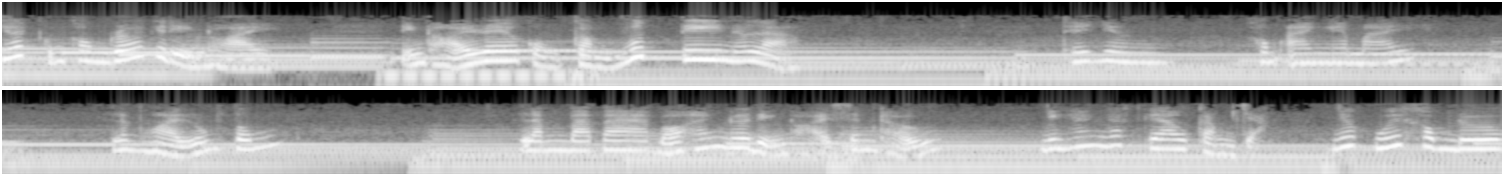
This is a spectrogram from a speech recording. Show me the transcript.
chết cũng không rớt cái điện thoại. Điện thoại reo còn cầm vứt đi nữa là. Thế nhưng, Không ai nghe máy. Lâm Hoài lúng túng. Lâm ba ba bỏ hắn đưa điện thoại xem thử, Nhưng hắn ngắt gao cầm chặt, Nhất quyết không đưa.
